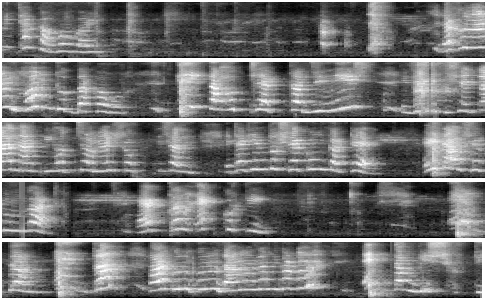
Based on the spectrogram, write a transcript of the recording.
পিঠা খাব ভাই। এখন আমি হোম দেখাবো। এইটা হচ্ছে একটা জিনিস সেটা নাকি হচ্ছে অনেক শক্তিশালী। এটা কিন্তু সেগুন কাঠে। এটাও সেগুন কাঠ। একদম এক কোটি। একদম একদম। আর কোনো কোনো দামাদামি করব না। একদম বিশ কোটি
